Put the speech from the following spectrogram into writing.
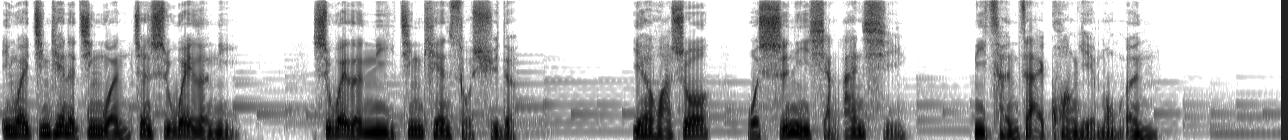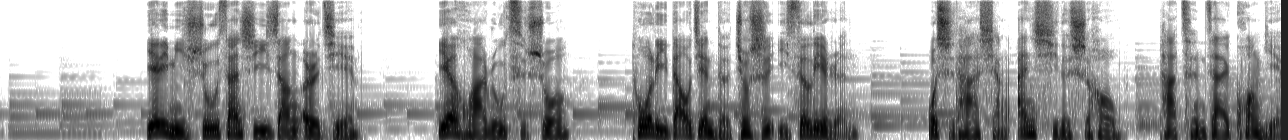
因为今天的经文正是为了你，是为了你今天所需的。耶和华说：“我使你享安息，你曾在旷野蒙恩。”耶利米书三十一章二节，耶和华如此说：“脱离刀剑的，就是以色列人。我使他想安息的时候，他曾在旷野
